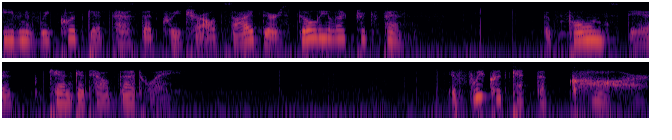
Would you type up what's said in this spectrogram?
Even if we could get past that creature outside, there's still the electric fence. The phone's dead. We can't get help that way. If we could get the car.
